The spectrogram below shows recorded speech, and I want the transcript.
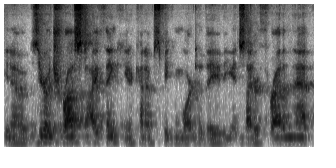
you know, zero trust, I think, you know, kind of speaking more to the, the insider threat in that,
